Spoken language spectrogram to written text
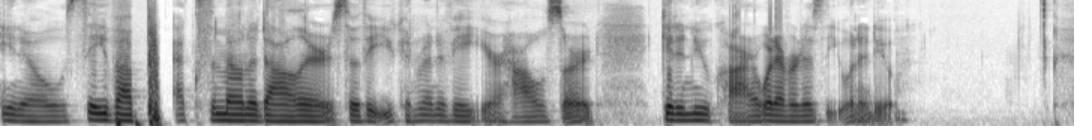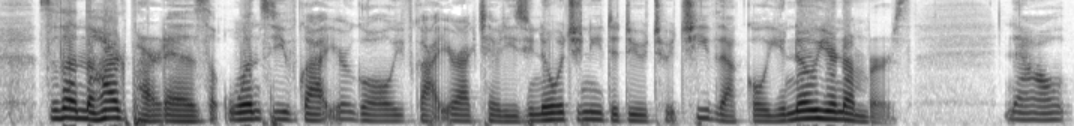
you know, save up X amount of dollars so that you can renovate your house or get a new car, whatever it is that you want to do. So then the hard part is once you've got your goal, you've got your activities, you know what you need to do to achieve that goal, you know your numbers. Now,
